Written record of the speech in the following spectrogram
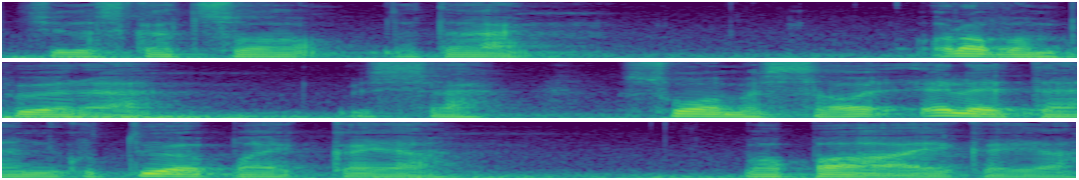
Sitten jos katsoo tätä oravan pyörää, missä Suomessa eletään niin kuin työpaikka ja vapaa-aika ja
